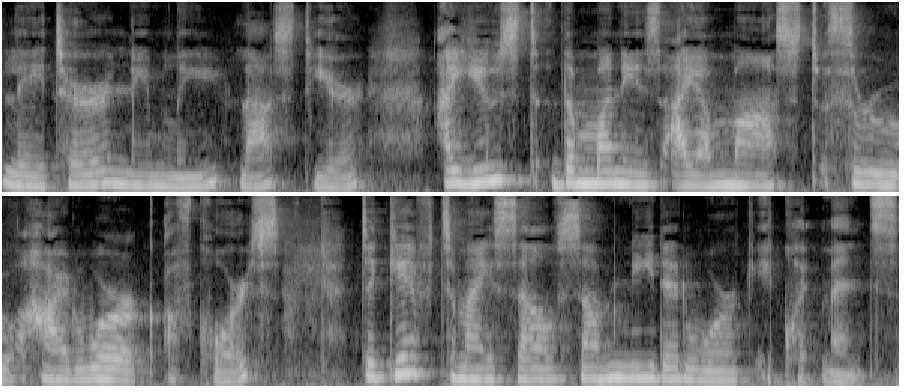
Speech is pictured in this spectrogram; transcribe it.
Later, namely last year, I used the monies I amassed through hard work, of course, to give to myself some needed work equipment.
